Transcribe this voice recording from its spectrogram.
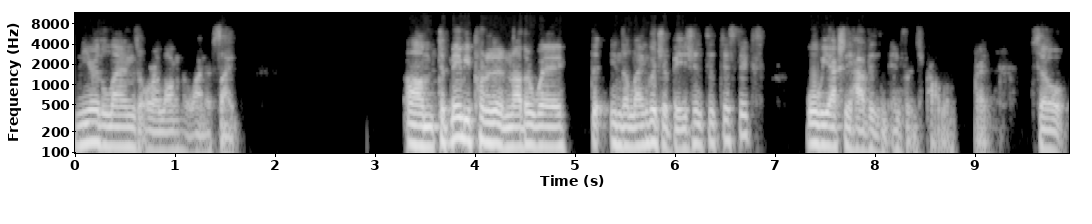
near the lens or along the line of sight. Um, to maybe put it another way, the, in the language of Bayesian statistics, what we actually have is an inference problem, right? So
